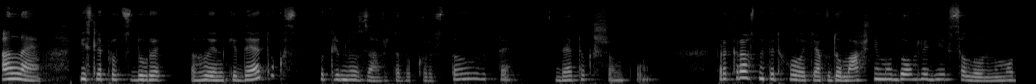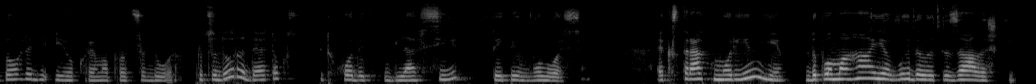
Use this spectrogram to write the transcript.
Але після процедури глинки детокс потрібно завжди використовувати детокс-шампунь. Прекрасно підходить як в домашньому догляді, в салонному догляді і окрема процедура. Процедура детокс підходить для всіх типів волосся. Екстракт морінгі допомагає видалити залишки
